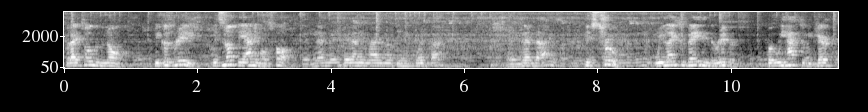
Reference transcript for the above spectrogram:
but I told them no, because really, it's not the animal's fault. Realmente el animal no tiene culpa. Es verdad. It's true. tenemos nada que ver. We like to bathe in the river, but we have to be careful.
